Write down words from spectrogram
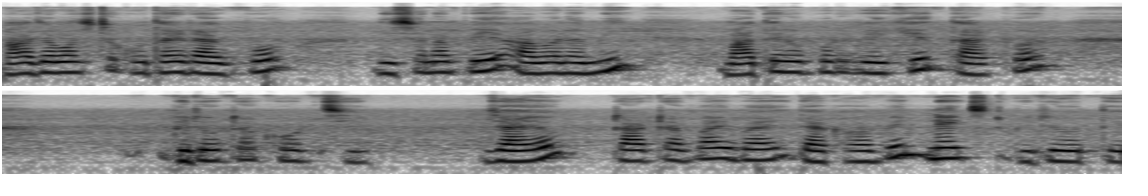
ভাজা মাছটা কোথায় রাখব? বিছানা পেয়ে আবার আমি ভাতের ওপরে রেখে তারপর ভিডিওটা করছি। যাই হোক, টাটা, বাই বাই, দেখা হবে নেক্সট ভিডিওতে।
